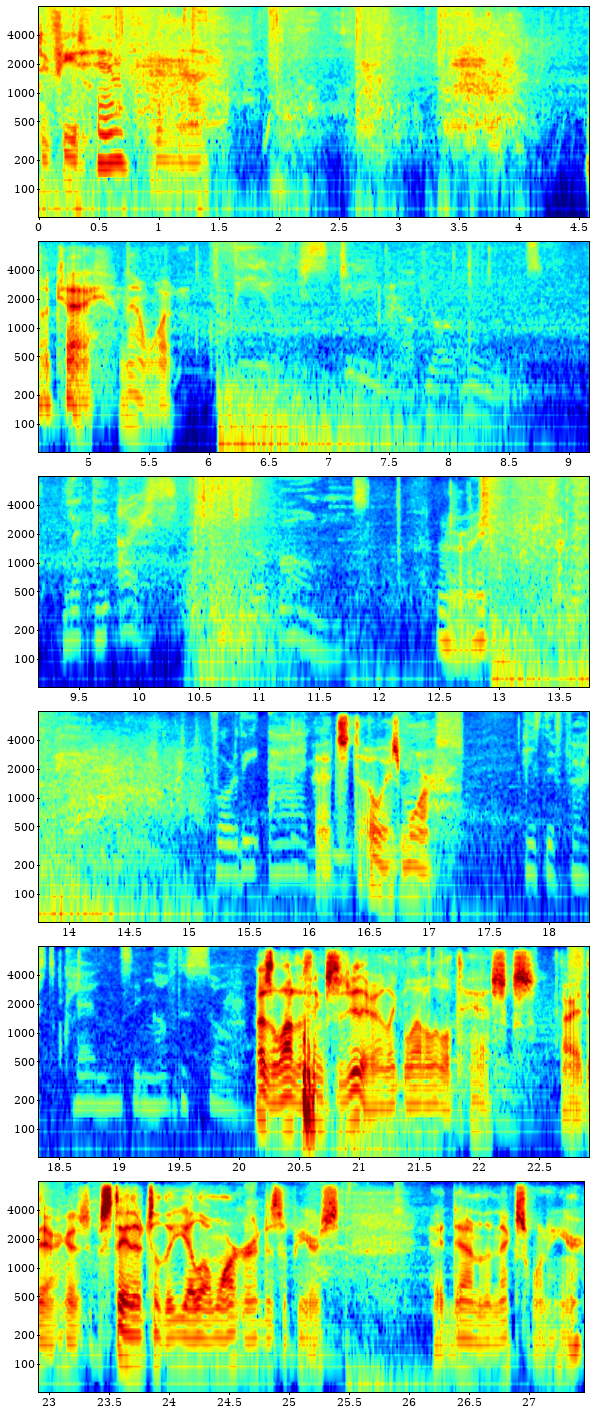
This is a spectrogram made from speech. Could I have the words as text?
defeat him and uh... Okay, now what? Alright. That's always more. There's a lot of things to do there, like a lot of little tasks. Alright, there. stay there till the yellow marker disappears. Head down to the next one here.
